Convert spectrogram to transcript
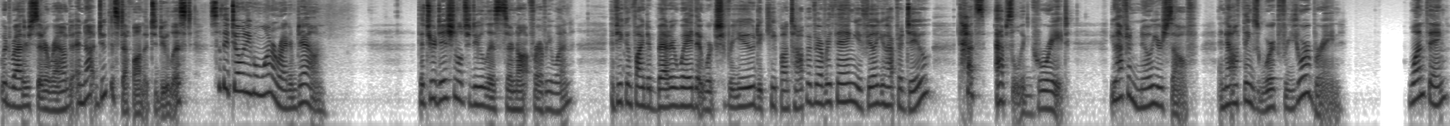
would rather sit around and not do the stuff on the to-do list, so they don't even want to write them down. The traditional to-do lists are not for everyone, if you can find a better way that works for you to keep on top of everything you feel you have to do, that's absolutely great. You have to know yourself and how things work for your brain. One thing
